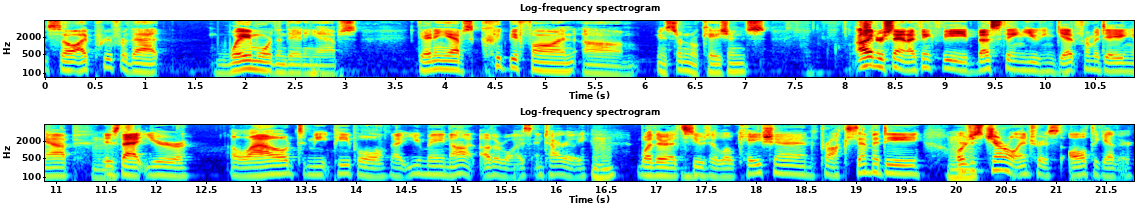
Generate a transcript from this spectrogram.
So I prefer that way more than dating apps. Dating apps could be fun um, in certain occasions. I understand. I think the best thing you can get from a dating app Mm. is that you're allowed to meet people that you may not otherwise entirely, Mm-hmm. whether it's due to location, proximity, Mm. or just general interest altogether.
